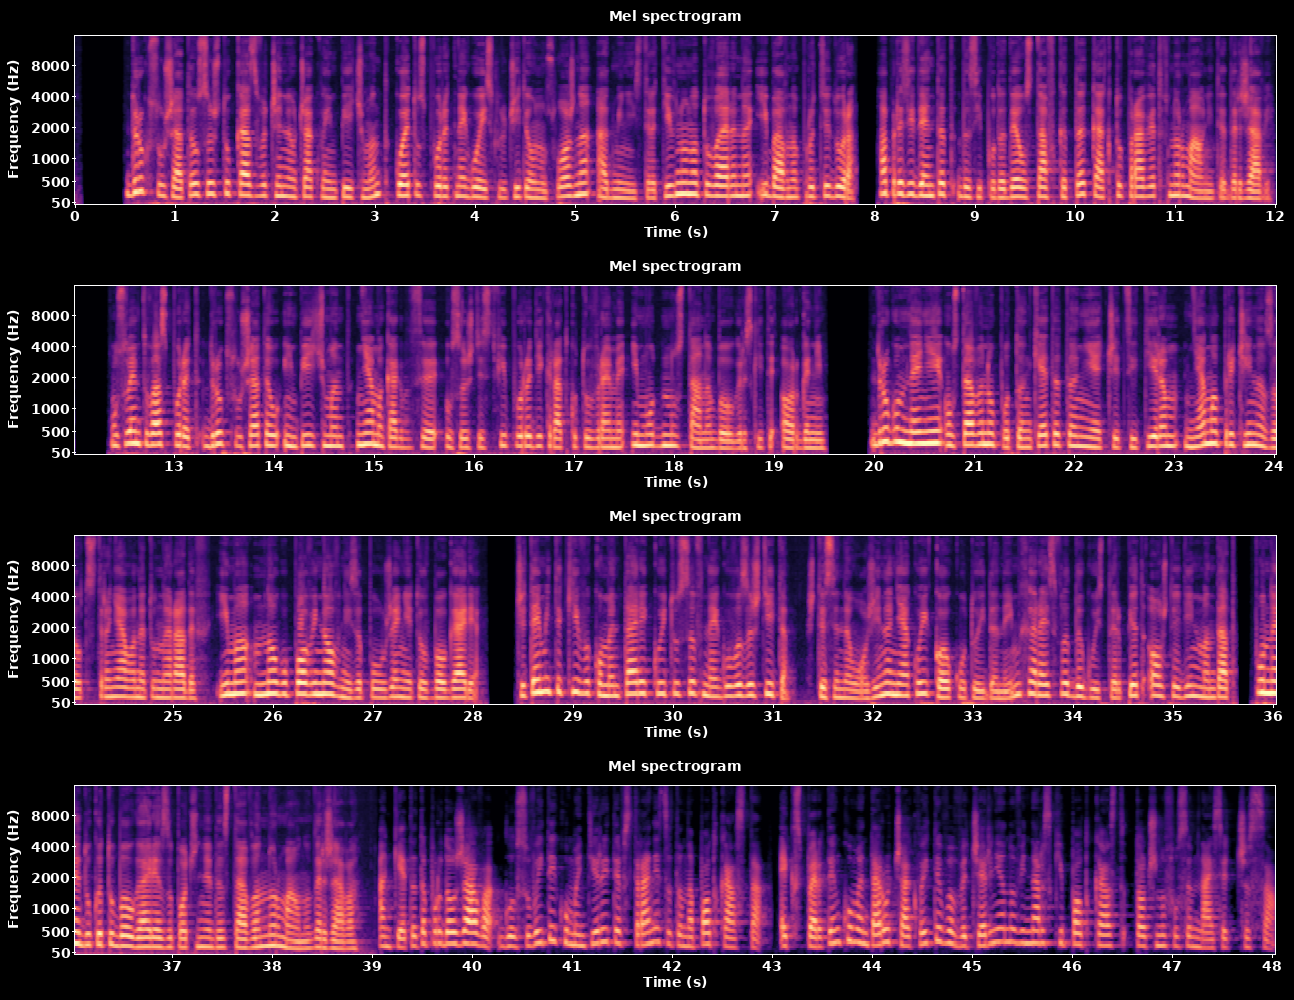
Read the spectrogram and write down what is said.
Друг слушател също казва, че не очаква импичмент, което според него е изключително сложна, административно натоварена и бавна процедура, а президентът да си подаде оставката, както правят в нормалните държави. Освен това, според друг слушател, импичмент няма как да се осъществи поради краткото време и мудността на българските органи. Друго мнение, оставено под анкетата ни е, че, цитирам, няма причина за отстраняването на Радев. Има много по-виновни за положението в България. Четем и такива коментари, които са в негова защита. Ще се наложи на някой, колкото и да не им харесва, да го изтърпят още един мандат, поне докато България започне да става нормална държава. Анкетата продължава. Гласувайте и коментирайте в страницата на подкаста. Експертен коментар очаквайте във вечерния новинарски подкаст точно в 18 часа.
